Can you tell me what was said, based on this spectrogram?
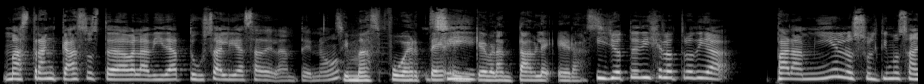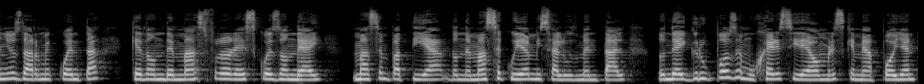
más trancazos te daba la vida, tú salías adelante, ¿no? Si más fuerte e Sí. inquebrantable eras. Y yo te dije el otro día, para mí en los últimos años darme cuenta que donde más florezco es donde hay más empatía, donde más se cuida mi salud mental, donde hay grupos de mujeres y de hombres que me apoyan.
